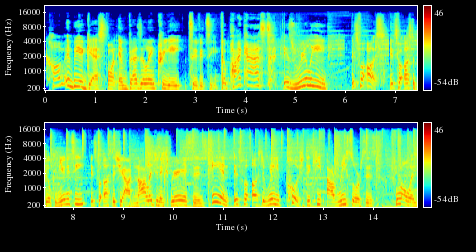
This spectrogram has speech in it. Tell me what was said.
come and be a guest on embezzling creativity the podcast is really it's for us. It's for us to build community. It's for us to share our knowledge and experiences. And it's for us to really push to keep our resources flowing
